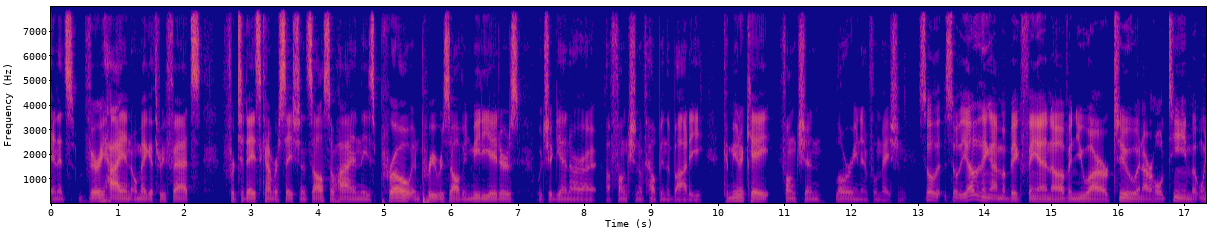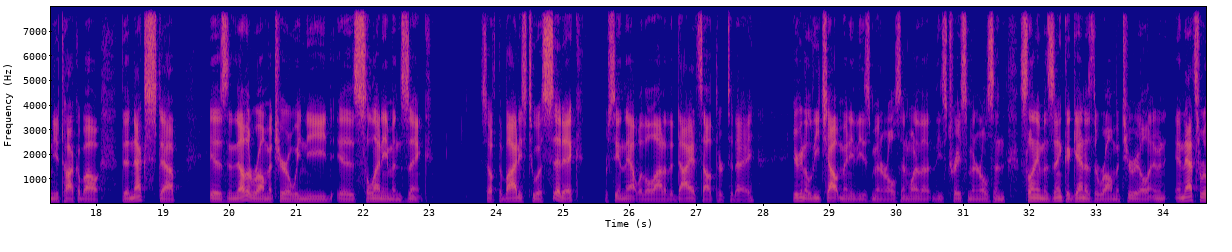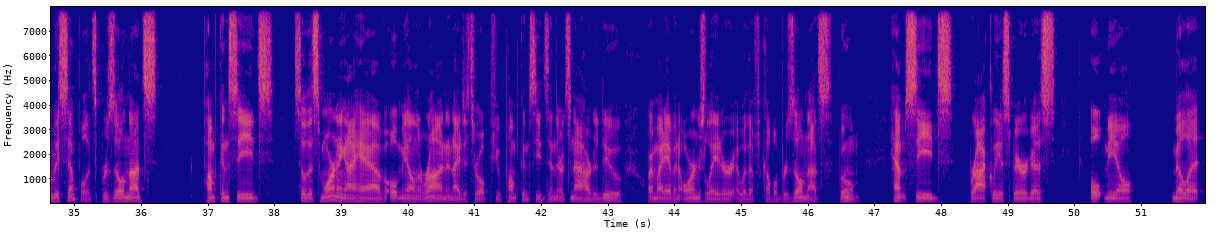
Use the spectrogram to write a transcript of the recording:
And it's very high in omega 3 fats. For today's conversation, it's also high in these pro and pre resolving mediators, which again are a, a, function of helping the body communicate, function, lowering inflammation. So, so the other thing I'm a big fan of, and you are too, and our whole team, but when you talk about the next step, is another raw material we need is selenium and zinc. So if the body's too acidic, we're seeing that with a lot of the diets out there today. You're going to leach out many of these minerals and one of the, these trace minerals. And selenium and zinc, again, is the raw material. And, and that's really simple it's Brazil nuts, pumpkin seeds. So this morning I have oatmeal on the run and I just throw a few pumpkin seeds in there. It's not hard to do. Or I might have an orange later with a couple Brazil nuts. Boom. Hemp seeds, broccoli, asparagus, oatmeal, millet,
